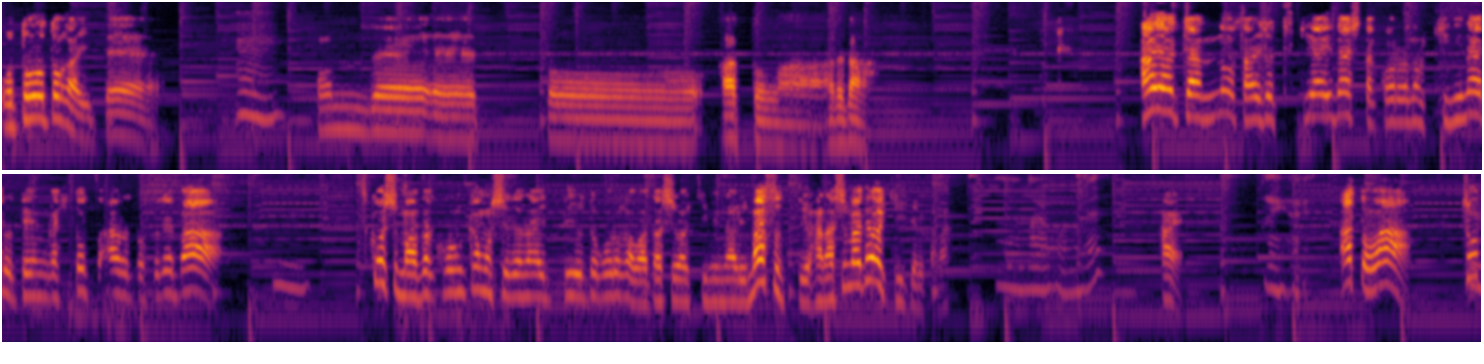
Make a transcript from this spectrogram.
弟がいて、うんほんで、えーっと、あとは、あれだ。あやちゃんの最初付き合い出した頃の気になる点が一つあるとすれば、うん。少しマザコンかもしれないっていうところが私は気になりますっていう話までは聞いてるかな。うん、なるほどね。はい。はいはい。あとは、ちょっ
